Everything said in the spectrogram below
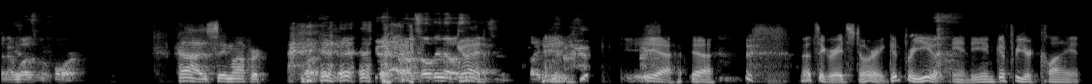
than it, it was before? Ah, same offer. okay, I was hoping that was good. Answer. Like, yeah, yeah. That's a great story. Good for you, Andy, and good for your client.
